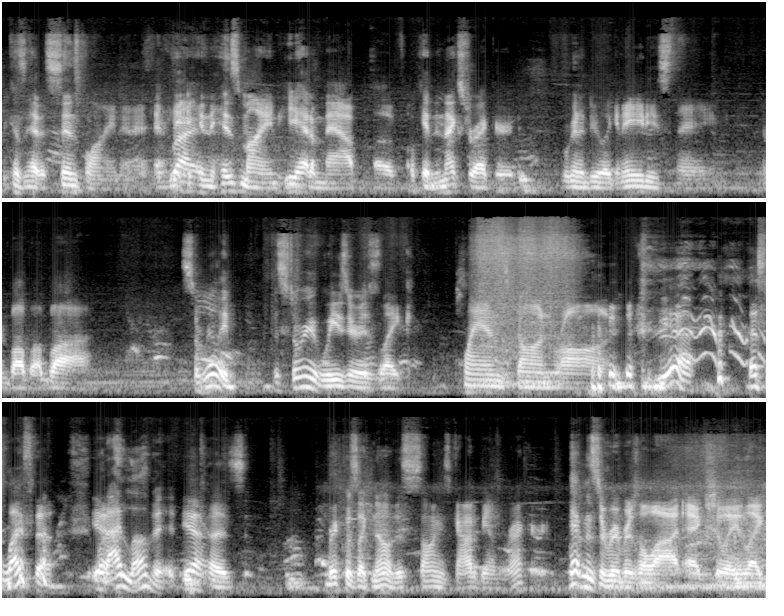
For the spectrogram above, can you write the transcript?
because it had a synth line in it, and he, Right. in his mind, he had a map of okay, the next record we're gonna do like an '80s thing, and blah blah blah. So really, the story of Weezer is like plans gone wrong. yeah, that's life though. But I love it Yeah. because Ric was like, no, this song's got to be on the record. It happens to Rivers a lot, actually. Like,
